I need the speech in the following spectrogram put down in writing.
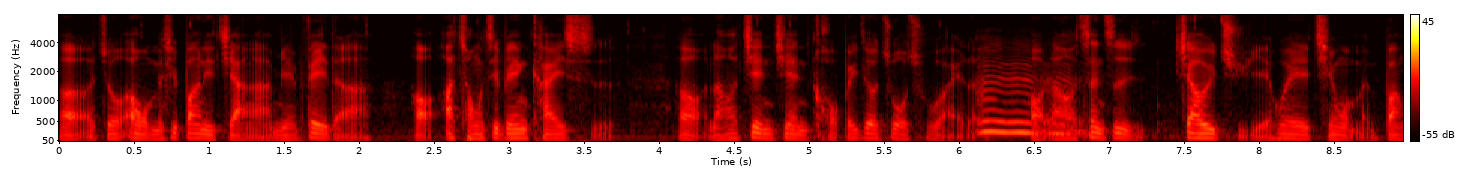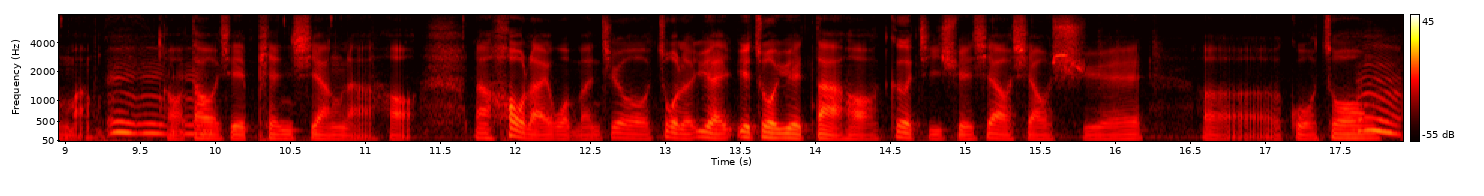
呃，就啊，我们去帮你讲啊，免费的啊。好啊，从这边开始哦，然后渐渐口碑就做出来了，嗯哦，然后甚至教育局也会请我们帮忙，嗯嗯，哦，到一些偏乡啦，哈，那后来我们就做了越来越做越大，哈，各级学校、小学、呃，国中、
